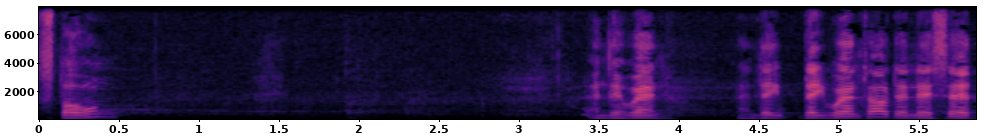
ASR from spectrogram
stone. And they went. And they, they went out and they said,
